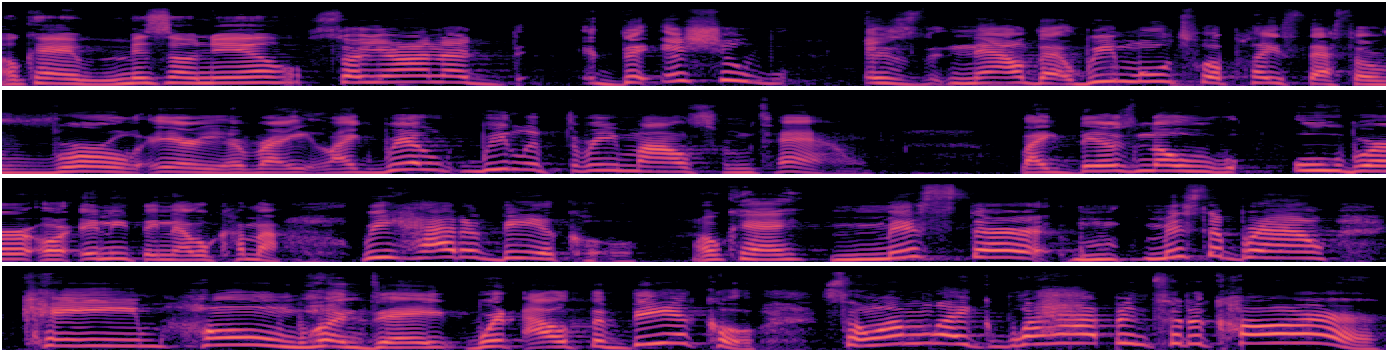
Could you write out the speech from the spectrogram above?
Okay, Miss O'Neal, So, Your Honor, th- the issue is now that we moved to a place that's a rural area, right? Like, we're, we live three miles from town. Like, there's no Uber or anything that will come out. We had a vehicle. okay. Mr. M- Mr. Brown came home one day without the vehicle. So I'm like, what happened to the car?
